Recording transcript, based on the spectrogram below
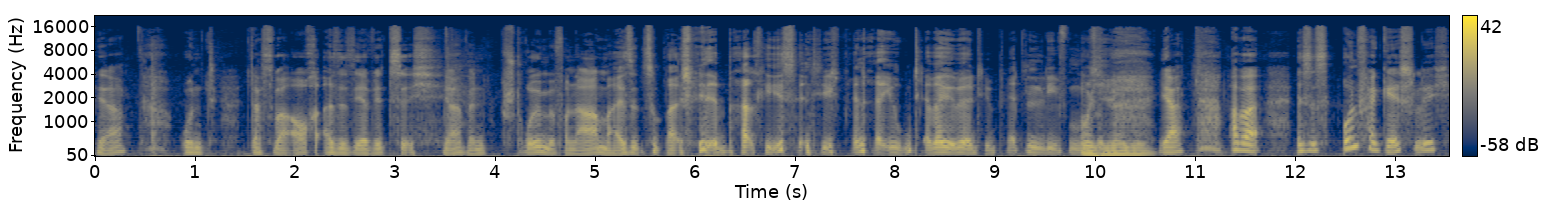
Ja, und das war auch also sehr witzig, ja, wenn Ströme von Ameisen zum Beispiel in Paris in die Jugendherberge über die Betten liefen. Oh je, oh je. Ja, aber es ist unvergesslich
